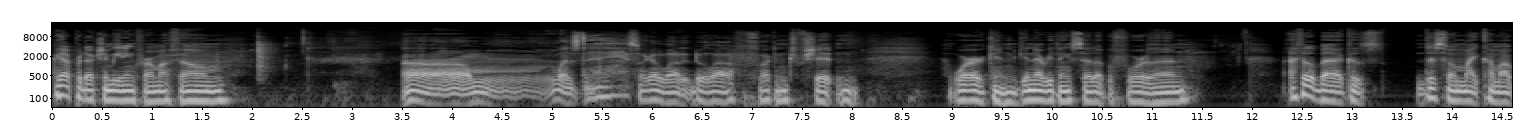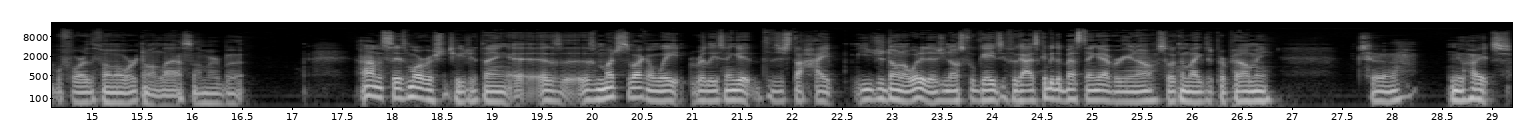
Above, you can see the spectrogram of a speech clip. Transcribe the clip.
got a production meeting for my film um Wednesday, so I got a lot to do a lot of fucking shit and work and getting everything set up before then. I feel bad because this film might come out before the film I worked on last summer, but honestly, it's more of a strategic thing. As as much as I can wait releasing it, just the hype, you just don't know what it is. You know, it's Fugazi. Fugazi could be the best thing ever, you know, so it can like just propel me to new heights.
